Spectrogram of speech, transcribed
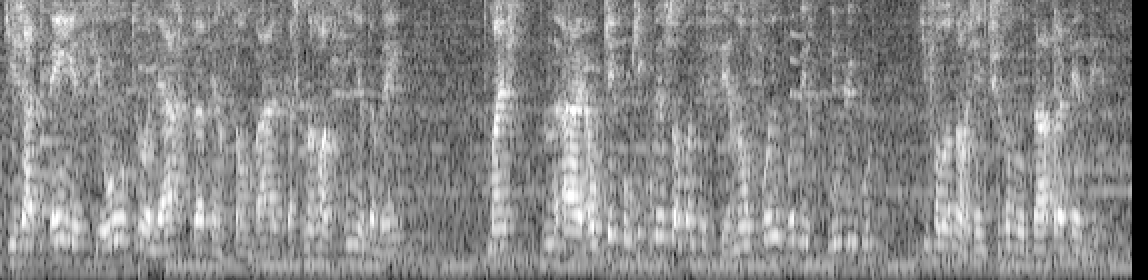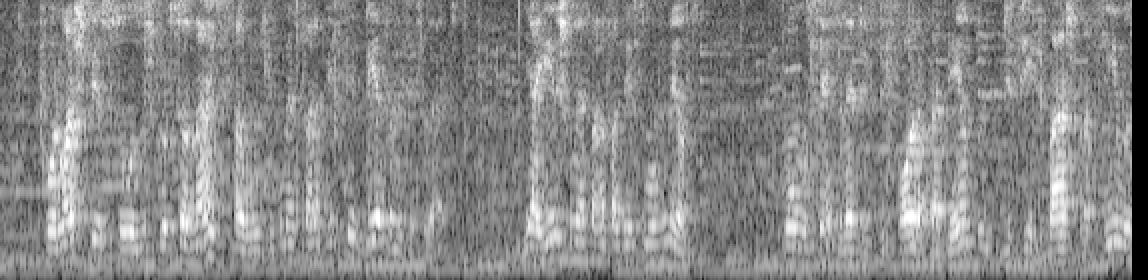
que já tem esse outro olhar para atenção básica, acho que na Rocinha também. Mas a, o, que, o que começou a acontecer? Não foi o poder público que falou, não, a gente precisa mudar para atender. Foram as pessoas, os profissionais de saúde que começaram a perceber essa necessidade. E aí eles começaram a fazer esse movimento. Como sempre, né, de, de fora para dentro, de, de baixo para cima,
